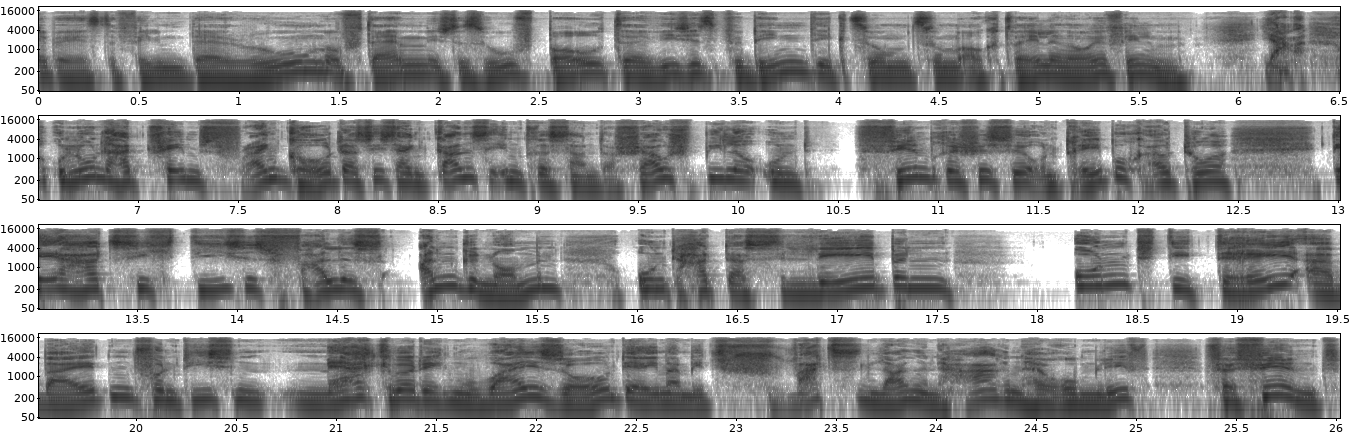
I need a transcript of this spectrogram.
Eben jetzt der Film The Room, auf dem ist das aufgebaut. Äh, wie ist jetzt die Verbindung zum, zum aktuellen neuen Film? Ja, und nun hat James Franco, das ist ein ganz interessanter Schauspieler und Filmregisseur und Drehbuchautor, der hat sich dieses Falles angenommen und hat das Leben und die Dreharbeiten von diesem merkwürdigen Wiseau, der immer mit schwarzen langen Haaren herumlief, verfilmt.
